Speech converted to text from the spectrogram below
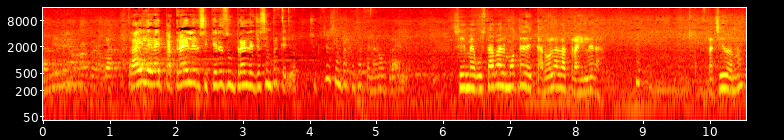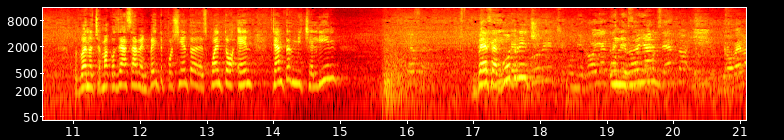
También veo para trailer, hay para trailer, si tienes un trailer, yo siempre quería, yo siempre quise tener un trailer. Sí, me gustaba el mote de Carola la trailera. Está chido, ¿no? Pues bueno, chamacos, ya saben, 20% de descuento en llantas Michelin, Befer Goodrich, Uniroyal, 35% Uniroyal. y Robelo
